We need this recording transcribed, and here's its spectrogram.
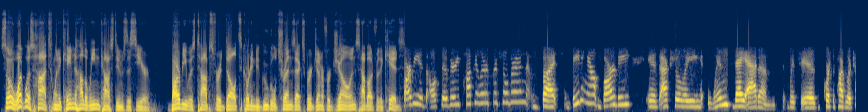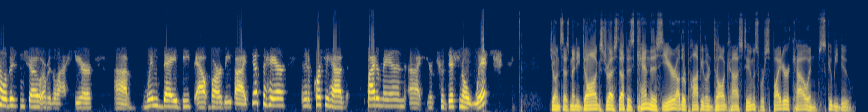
So, what was hot when it came to Halloween costumes this year? Barbie was tops for adults, according to Google Trends expert Jennifer Jones. How about for the kids? Barbie is also very popular for children, but beating out Barbie is actually Wednesday Addams, which is, of course, a popular television show over the last year. Uh, Wednesday beats out Barbie by just a hair. And then, of course, we have Spider Man, uh, your traditional witch. Jones says many dogs dressed up as Ken this year. Other popular dog costumes were Spider, Cow, and Scooby Doo.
